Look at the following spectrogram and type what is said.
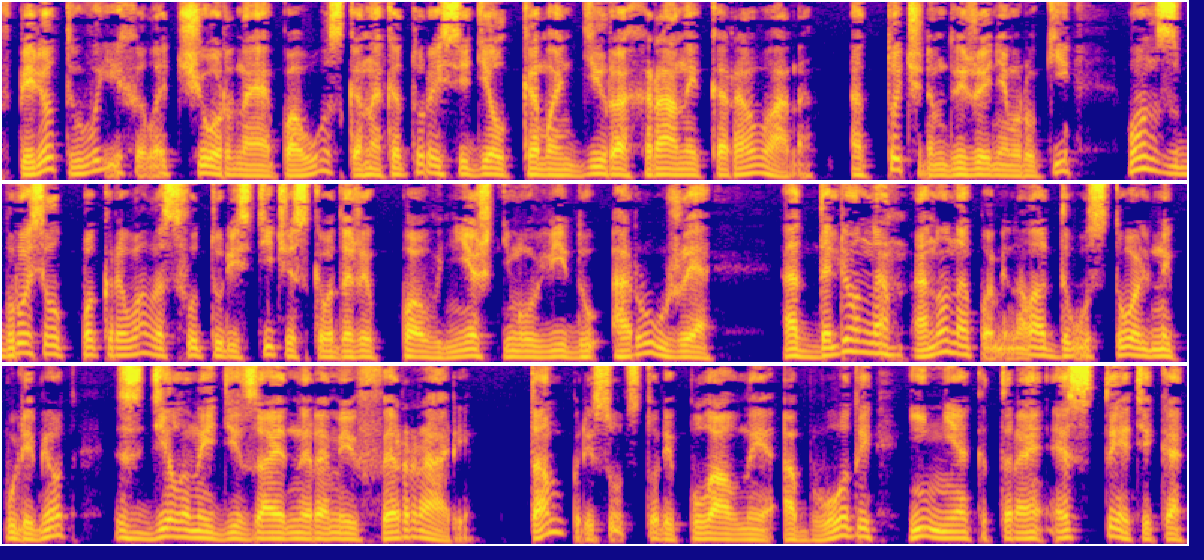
вперед выехала черная повозка, на которой сидел командир охраны каравана. Отточенным движением руки он сбросил покрывало с футуристического даже по внешнему виду оружия. Отдаленно оно напоминало двуствольный пулемет, сделанный дизайнерами Феррари. Там присутствовали плавные обводы и некоторая эстетика.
